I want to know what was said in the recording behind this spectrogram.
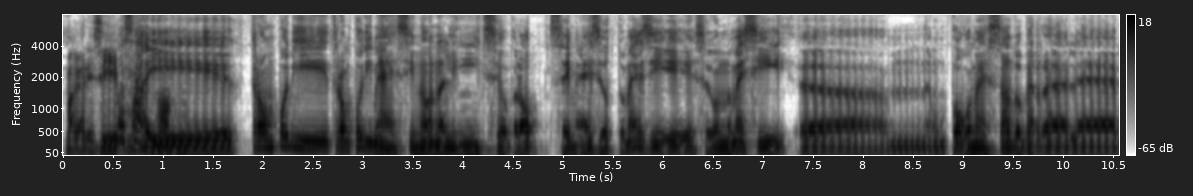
Magari sì, ma, ma sai, non... tra, un po di, tra un po' di mesi, non all'inizio, però 6 mesi, 8 mesi, secondo me sì, eh, un po' come è stato per le,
